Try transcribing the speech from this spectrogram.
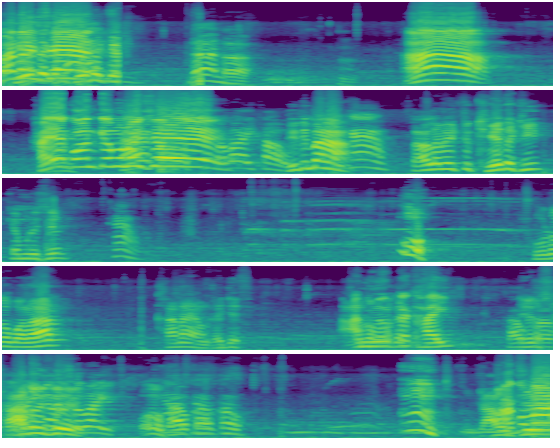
বানাইছেন হ্যাঁ। হ্যাঁ। খাইয়া কোন কেমন হয়েছে দিদিমা তাহলে আমি একটু খেয়ে দেখি কেমন হয়েছে খাও। ও ছোটবেলার খানা এখন খাইতেছি। আমিও একটা খাই। স্বাদ খাও খাও খাও। ঠাকুমা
